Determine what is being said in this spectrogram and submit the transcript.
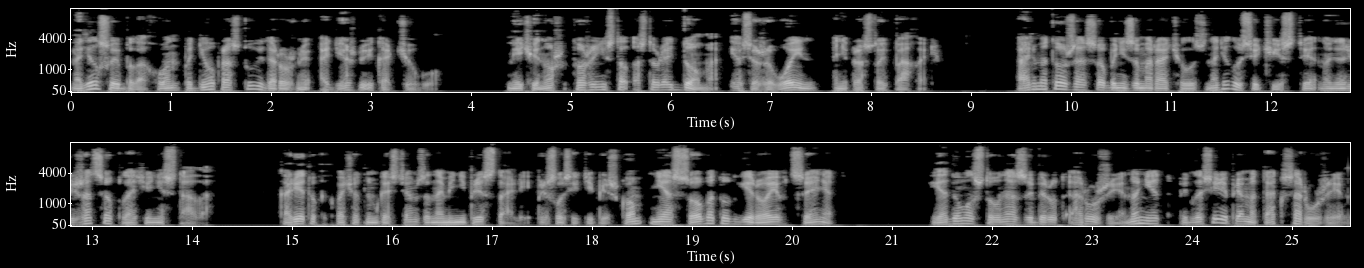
Надел свой балахон, под него простую дорожную одежду и кольчугу. Меч и нож тоже не стал оставлять дома, я все же воин, а не простой пахарь. Альма тоже особо не заморачивалась, надела все чистое, но наряжаться в платье не стала. Карету, как почетным гостям, за нами не пристали, пришлось идти пешком, не особо тут героев ценят. Я думал, что у нас заберут оружие, но нет, пригласили прямо так, с оружием.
